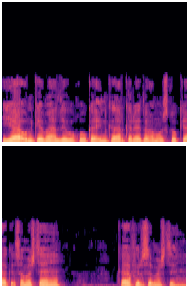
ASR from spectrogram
یا ان کے محل وقوع کا انکار کرے تو ہم اس کو کیا سمجھتے ہیں؟ کافر سمجھتے ہیں۔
